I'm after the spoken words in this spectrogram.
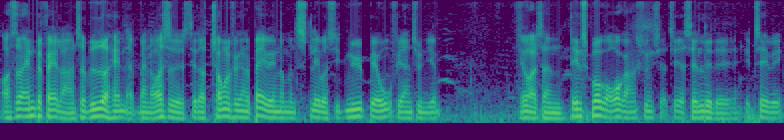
Og så anbefaler han så videre hen, at man også sætter tommelfingrene bagved, når man slipper sit nye BO-fjernsyn hjem. Det, var altså en, det er en smuk overgang, synes jeg, til at sælge et, øh, et tv.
